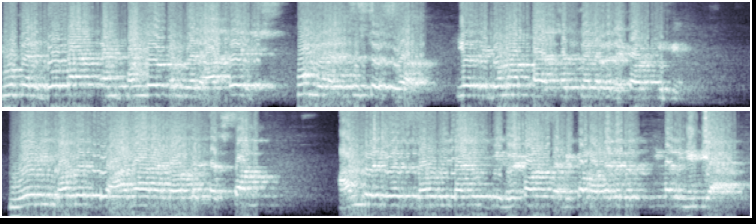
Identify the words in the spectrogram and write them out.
you can go back and find out from their archives who your ancestors were. Here we do not have such kind of a record keeping. Maybe now that the Aadhaar and all that has come, 100 years down the line, the records have become available even in India.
